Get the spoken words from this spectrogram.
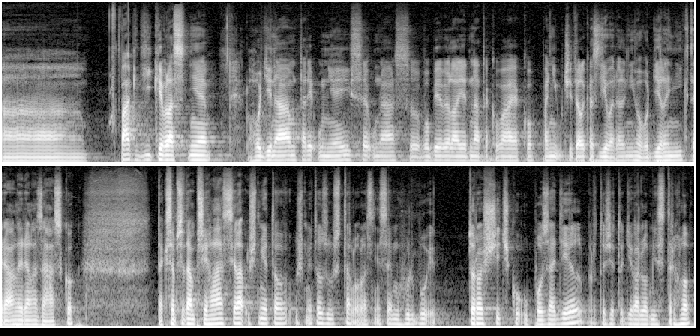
A pak díky vlastně hodinám tady u něj se u nás objevila jedna taková jako paní učitelka z divadelního oddělení, která hledala záskok. Tak jsem se tam přihlásila, už mě to, už mě to zůstalo. Vlastně jsem hudbu i trošičku upozadil, protože to divadlo mě strhlo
